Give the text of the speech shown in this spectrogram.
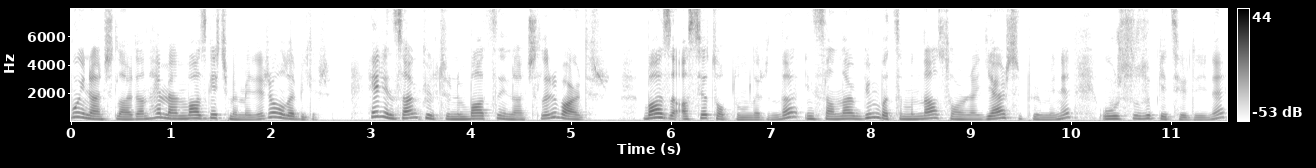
bu inançlardan hemen vazgeçmemeleri olabilir. Her insan kültürünün batıl inançları vardır. Bazı Asya toplumlarında insanlar gün batımından sonra yer süpürmenin uğursuzluk getirdiğine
